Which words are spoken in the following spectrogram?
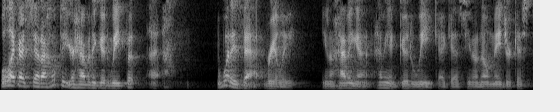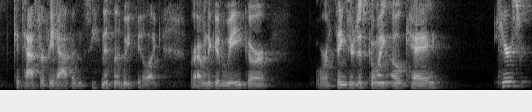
Well, like I said, I hope that you're having a good week, but uh, what is that really? You know, having a having a good week. I guess you know, no major cas- catastrophe happens. You know, we feel like we're having a good week, or or things are just going okay. Here's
